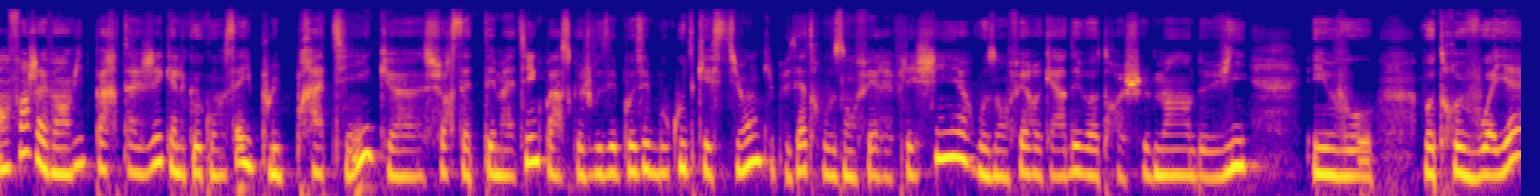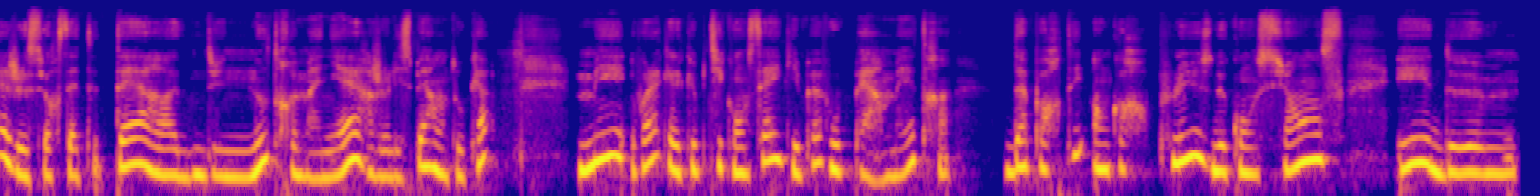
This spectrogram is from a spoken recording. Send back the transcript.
Enfin, j'avais envie de partager quelques conseils plus pratiques euh, sur cette thématique parce que je vous ai posé beaucoup de questions qui peut-être vous ont fait réfléchir, vous ont fait regarder votre chemin de vie et vos, votre voyage sur cette terre d'une autre manière, je l'espère en tout cas. Mais voilà quelques petits conseils qui peuvent vous permettre d'apporter encore plus de conscience et de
